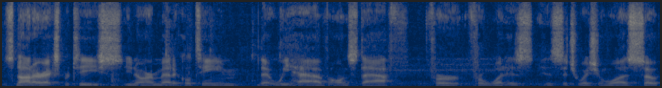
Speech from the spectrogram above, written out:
it's not our expertise, you know, our medical team that we have on staff for, for what his, his situation was. So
